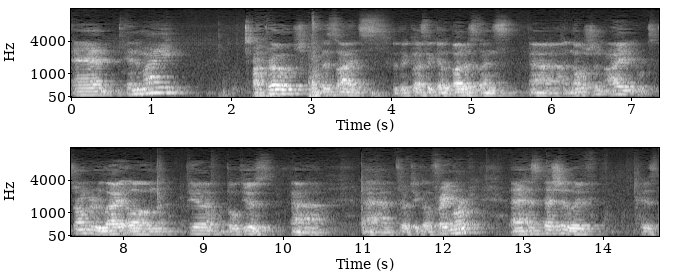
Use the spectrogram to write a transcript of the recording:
And in my approach, besides the classical Wallerstein's uh, notion, I strongly rely on Pierre Bourdieu's uh, uh, theoretical framework, uh, especially with his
